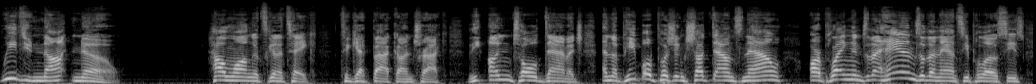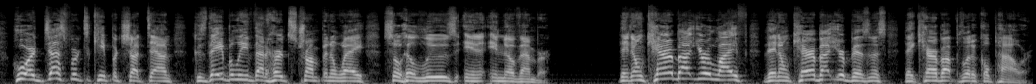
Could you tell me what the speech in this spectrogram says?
We do not know how long it's going to take to get back on track. The untold damage. And the people pushing shutdowns now are playing into the hands of the Nancy Pelosi's who are desperate to keep it shut down because they believe that hurts Trump in a way so he'll lose in, in November. They don't care about your life. They don't care about your business. They care about political power.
